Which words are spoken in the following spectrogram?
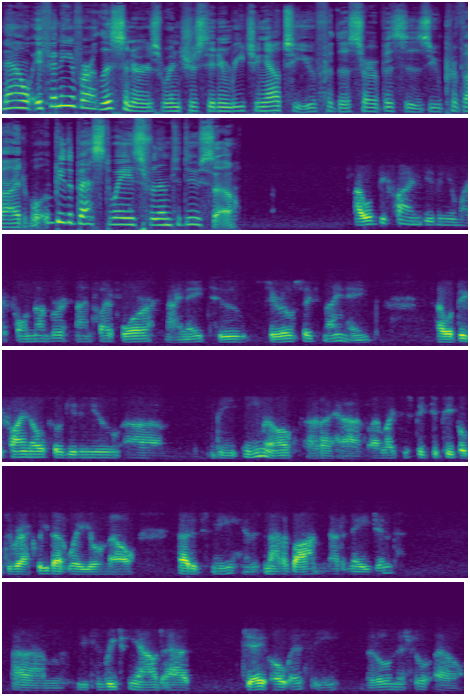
Now, if any of our listeners were interested in reaching out to you for the services you provide, what would be the best ways for them to do so? I would be fine giving you my phone number, 954-982-0698. I would be fine also giving you uh, the email that I have. I'd like to speak to people directly. That way you'll know that it's me and it's not a bot, not an agent. Um, you can reach me out at J-O-S-E, middle initial L,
